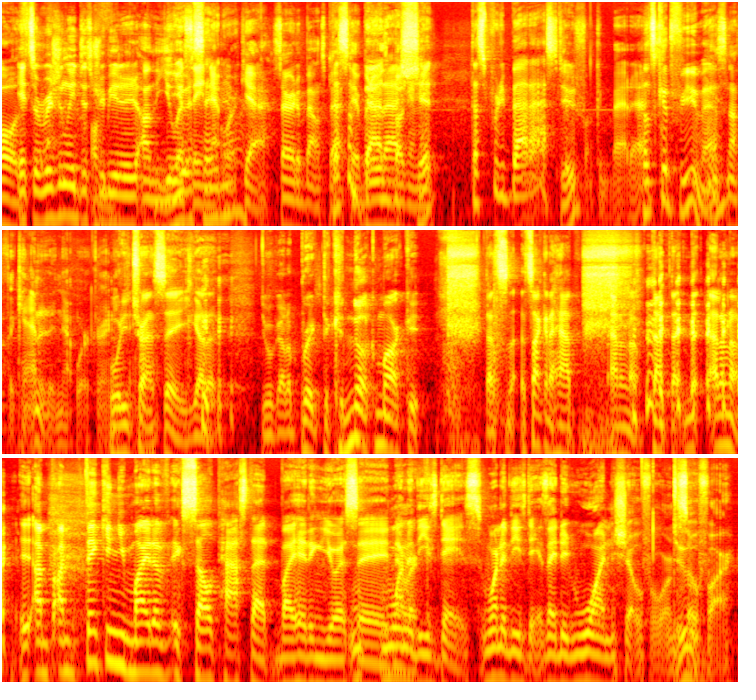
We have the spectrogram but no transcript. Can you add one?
Oh, it's originally distributed on the USA, USA Network. Network? Yeah, sorry to bounce back that's some but badass shit. me. That's pretty badass, dude. Fucking badass. That's good for you, man. It's not the Canada Network right. What are you trying to say? You gotta, you gotta break the Canuck market. That's not, that's not gonna happen. I don't know. Not that. I don't know. It- I'm, I'm thinking you might have excelled past that by hitting USA. One Network. of these days. One of these days. I did one show for him so far.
